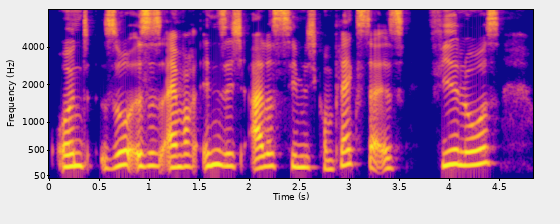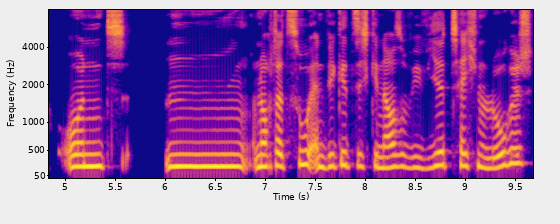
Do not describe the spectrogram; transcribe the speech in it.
Und so ist es einfach in sich alles ziemlich komplex, da ist viel los und hm, noch dazu entwickelt sich genauso wie wir technologisch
